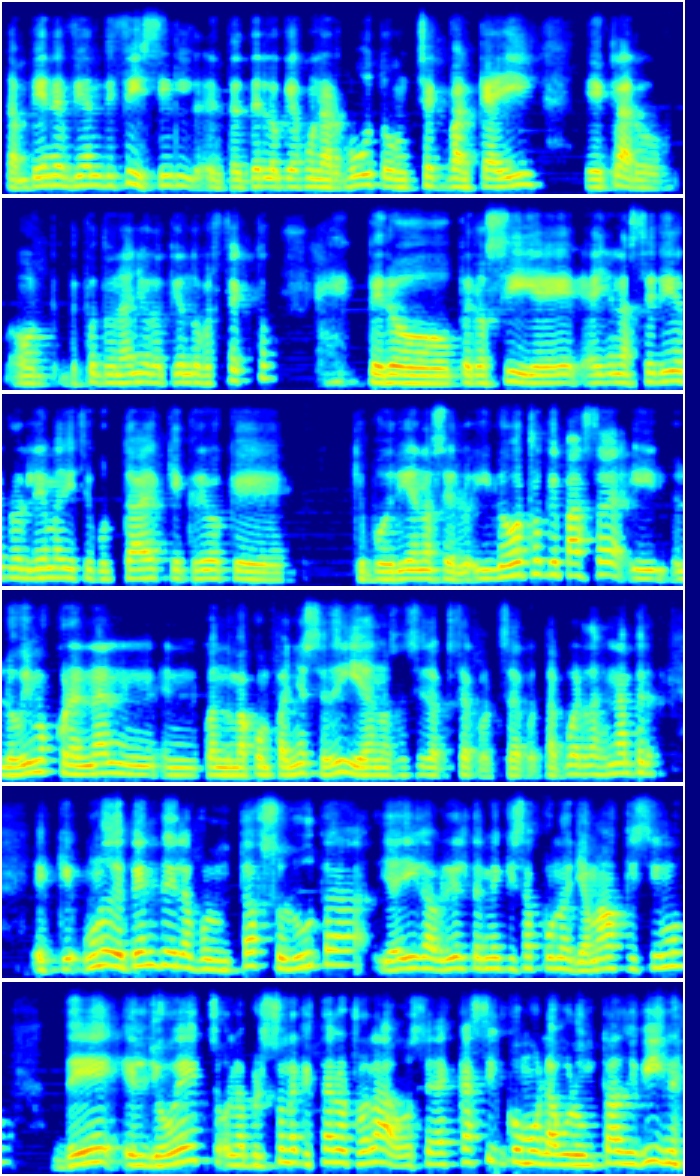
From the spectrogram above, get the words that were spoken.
también es bien difícil entender lo que es un arbut o un check bancaí. Eh, claro, después de un año lo entiendo perfecto, pero, pero sí, eh, hay una serie de problemas y dificultades que creo que, que podrían hacerlo. Y lo otro que pasa, y lo vimos con Hernán cuando me acompañó ese día, no sé si te, acuerdas, Hernán, pero es que uno depende de la voluntad absoluta, y ahí Gabriel también quizás por unos llamados que hicimos, de el Yoetz o la persona que está al otro lado. O sea, es casi como la voluntad divina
